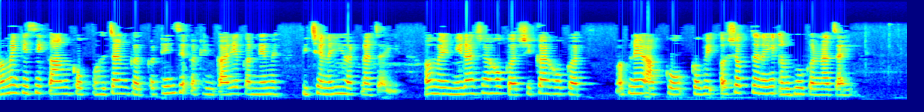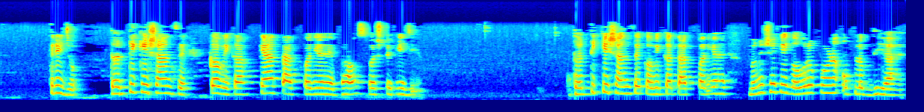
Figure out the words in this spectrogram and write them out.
हमें किसी काम को पहचान कर कठिन से कठिन कार्य करने में पीछे नहीं हटना चाहिए। हमें निराशा होकर, शिकार होकर अपने आप को कभी अशक्त नहीं अनुभव करना चाहिए। त्रिजो, धरती की शान से कवि का क्या तात्पर्य है? भाव स्पष्ट कीजिए। धरती की शान से कवि का तात्पर्य है, मनुष्य की गौरवपूर्ण उपलब्धियाँ है।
